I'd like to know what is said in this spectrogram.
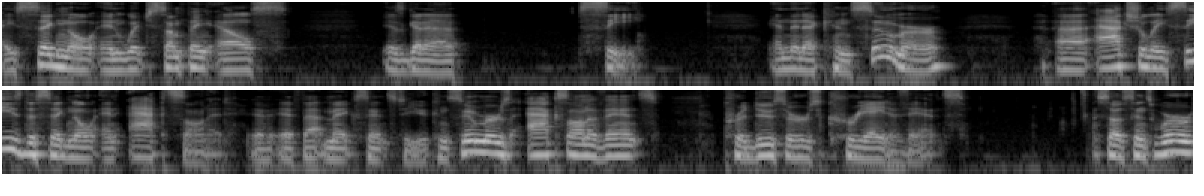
a signal in which something else is going to see. And then a consumer uh, actually sees the signal and acts on it, if, if that makes sense to you. Consumers acts on events, producers create events. So since we're,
